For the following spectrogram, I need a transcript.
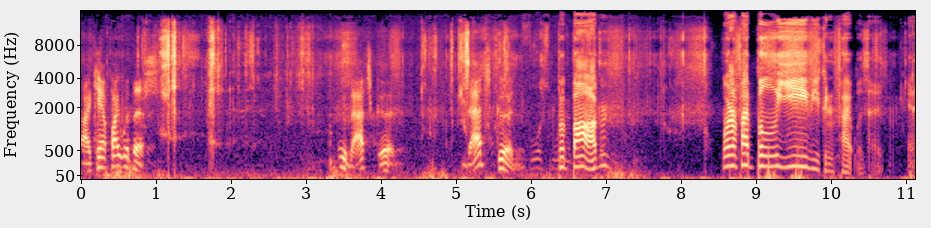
I can't fight with this. Ooh, that's good. That's good. but Bob, what if I believe you can fight with it? Um,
